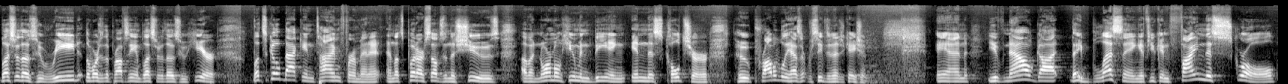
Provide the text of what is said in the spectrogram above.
Blessed are those who read the words of the prophecy, and blessed are those who hear. Let's go back in time for a minute and let's put ourselves in the shoes of a normal human being in this culture who probably hasn't received an education. And you've now got a blessing if you can find this scroll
